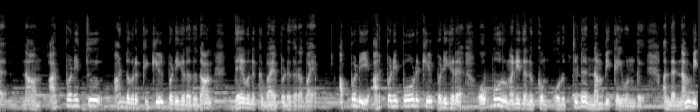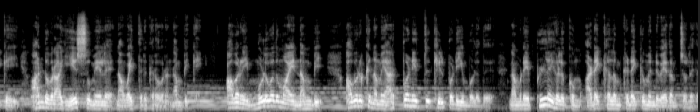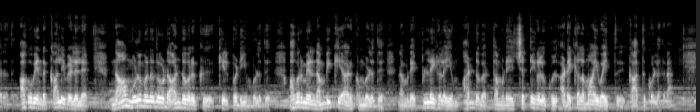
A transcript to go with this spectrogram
நாம் அர்ப்பணித்து ஆண்டவருக்கு கீழ்ப்படுகிறது தான் தேவனுக்கு பயப்படுகிற பயம். அப்படி அர்ப்பணிப்போடு கீழ்ப்படுகிற ஒவ்வொரு மனிதனுக்கும் ஒரு திட நம்பிக்கை உண்டு. அந்த நம்பிக்கை ஆண்டவராகி இயேசு மேலே நான் வைத்திருக்கிற ஒரு நம்பிக்கை. அவரை முழுவதுமாய் நம்பி அவருக்கு நம்மை அர்ப்பணித்து கீழ்ப்படியும் பொழுது நம்முடைய பிள்ளைகளுக்கும் அடைக்கலம் கிடைக்கும் என்று வேதம் சொல்லுகிறது. ஆகவே இந்த காலை வேளையில் நாம் முழுமனதோடு ஆண்டவருக்கு கீழ்ப்படியும் பொழுது அவர் மேல் நம்பிக்கையாக இருக்கும் பொழுது நம்முடைய பிள்ளைகளையும் ஆண்டவர் தம்முடைய செட்டைகளுக்குள் அடைக்கலமாய் வைத்து காத்து கொள்ளுகிறார்.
